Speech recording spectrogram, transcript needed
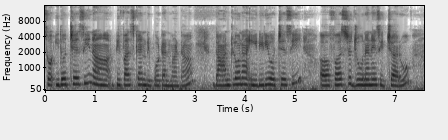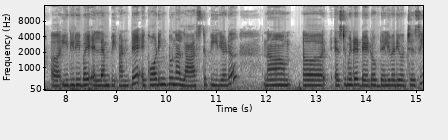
సో ఇది వచ్చేసి నా టిఫా స్కాన్ రిపోర్ట్ అనమాట దాంట్లో నా ఈడీడీ వచ్చేసి ఫస్ట్ జూన్ అనేసి ఇచ్చారు. ఈడీడీ బై ఎల్ఎంపి అంటే అకార్డింగ్ టు నా లాస్ట్ పీరియడ్ నా ఎస్టిమేటెడ్ డేట్ ఆఫ్ డెలివరీ వచ్చేసి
